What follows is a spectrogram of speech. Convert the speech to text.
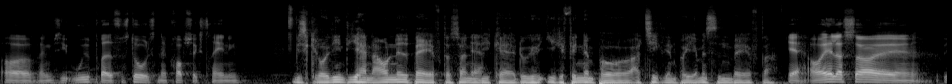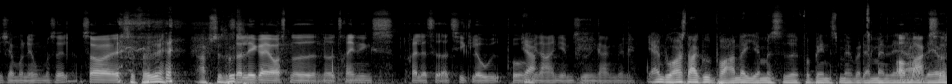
og, hvad kan man sige, udbrede forståelsen af kropsvæksttræning. Vi skriver lige de her navne ned bagefter, sådan ja. Ja. vi kan, du, I kan finde dem på artiklen på hjemmesiden bagefter. Ja, og ellers så, øh, hvis jeg må nævne mig selv, så, øh, Selvfølgelig, absolut. så lægger jeg også noget, noget træningsrelaterede artikler ud på Ja. ja. min egen hjemmeside en gang imellem. Jamen, du har også lagt ud på andre hjemmesider i forbindelse med, hvordan man lærer Og at lave,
